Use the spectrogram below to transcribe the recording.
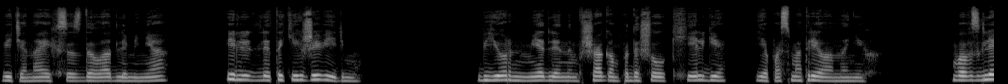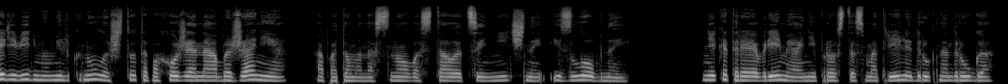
ведь она их создала для меня или для таких же ведьм. Бьорн медленным шагом подошел к Хельге, я посмотрела на них. Во взгляде ведьмы мелькнуло что-то похожее на обожание, а потом она снова стала циничной и злобной. Некоторое время они просто смотрели друг на друга,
